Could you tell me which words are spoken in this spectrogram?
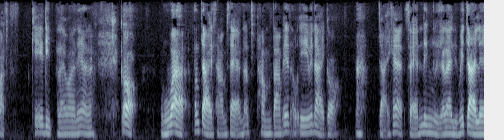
บัตรเครดิตอะไรมาเนี่ยนะ ก็สมมติว่าต้องจ่ายสามแสนถ้าทำตาม SLA ไม่ได้ก็อะ จ่ายแค่แสนหนึ่งหรืออะไรหรือไม่จ่ายเลย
